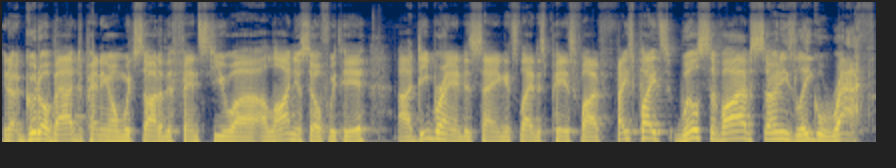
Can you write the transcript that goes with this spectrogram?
you know, good or bad depending on which side of the fence you uh, align yourself with here. Uh, Dbrand is saying its latest PS5 faceplates will survive Sony's legal wrath.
